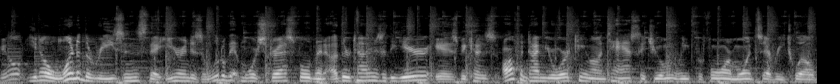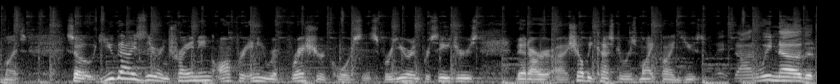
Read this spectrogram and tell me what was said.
You know, you know one of the reasons that year end is a little bit more stressful than other times of the year is because oftentimes you're working on tasks that you only perform once every 12 months. So do you guys there in training offer any refresher courses for year end procedures that our uh, Shelby customers might find useful? Hey, Don, we know that,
